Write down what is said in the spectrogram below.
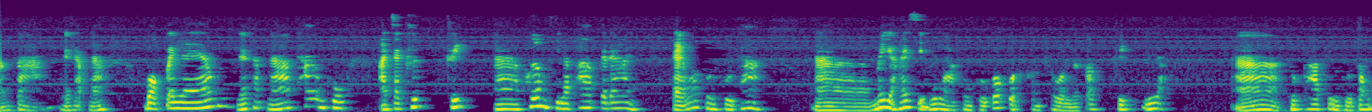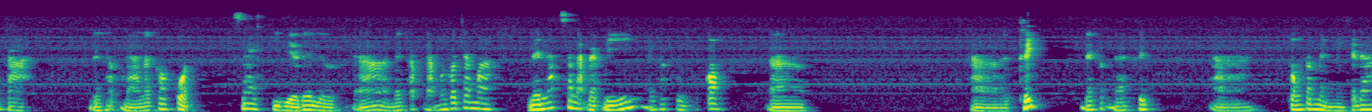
ต่างๆนะครับนะบอกไปแล้วนะครับนะถ้าคุณครูอาจจะคลิกคลิกเพิ่มทีละภาพก็ได้ แต่ว่าคุณครูถ้า ไม่อยากให้เสียเวลาคุณครูก็กด Ctrl แล้วก็คลิกเลือกทุกภาพที่คุณครูต้องการนะครับนะแล้วก็กดแทรกทีเดียวได้เลยนะครับนะมันก็จะมาในลักษณะแบบนี้นะครับคุณครูก็คลิกนะครับนะคลิกตรงตำแหน่งไหนก็ได้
